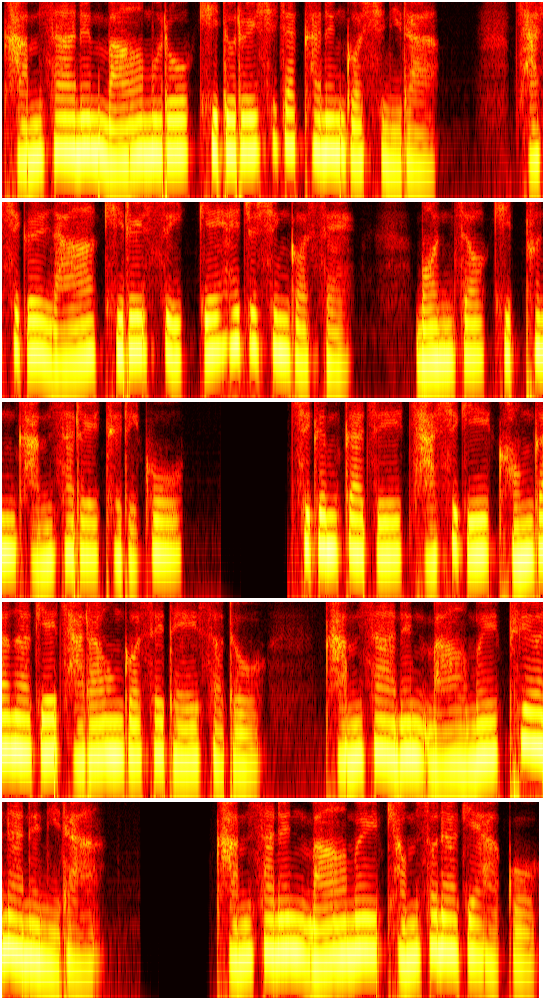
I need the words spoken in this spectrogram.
감사하는 마음으로 기도를 시작하는 것이니라. 자식을 낳아 기를 수 있게 해주신 것에 먼저 깊은 감사를 드리고 지금까지 자식이 건강하게 자라온 것에 대해서도 감사하는 마음을 표현하느니라. 감사는 마음을 겸손하게 하고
